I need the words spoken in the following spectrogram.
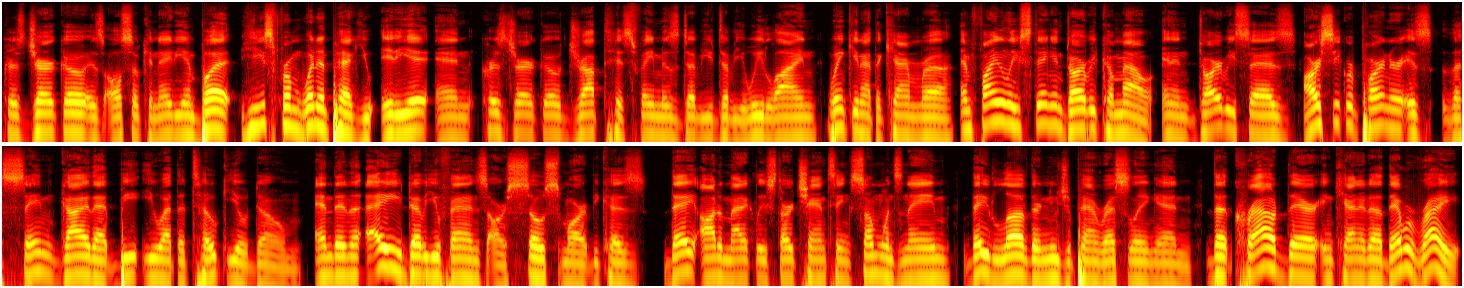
Chris Jericho is also Canadian, but he's from Winnipeg, you idiot. And Chris Jericho dropped his famous WWE line, winking at the camera. And finally, Sting and Darby come out, and Darby says, Our secret partner is the same guy that beat you at the Tokyo Dome. And then the AEW fans are so smart because they automatically start chanting someone's name. They love their New Japan wrestling, and the crowd there in Canada, they were right.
